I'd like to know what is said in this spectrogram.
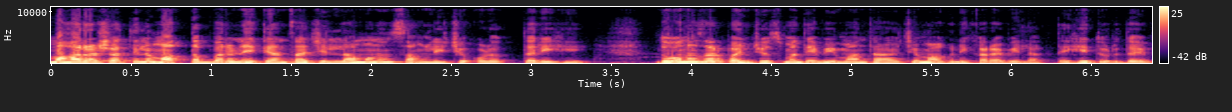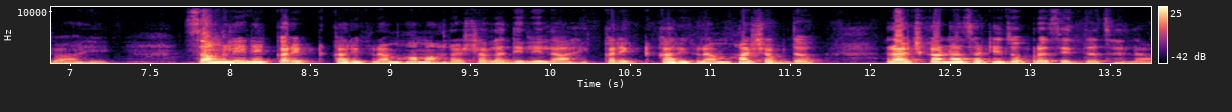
महाराष्ट्रातील मातब्बर नेत्यांचा जिल्हा म्हणून सांगलीची ओळख तरीही दोन हजार पंचवीसमध्ये विमानतळाची मागणी करावी लागते हे दुर्दैव आहे. सांगलीने करेक्ट कार्यक्रम हा महाराष्ट्राला दिलेला आहे. करेक्ट कार्यक्रम हा शब्द राजकारणासाठी जो प्रसिद्ध झाला.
